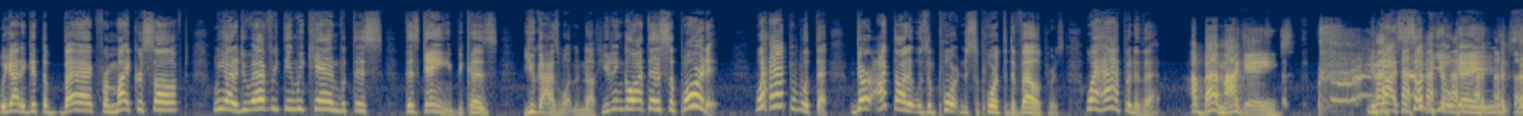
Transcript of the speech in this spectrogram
We got to get the bag from Microsoft. We got to do everything we can with this this game because you guys wasn't enough. You didn't go out there and support it. What happened with that? Dirt, I thought it was important to support the developers. What happened to that? I buy my games. You buy some of your games.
